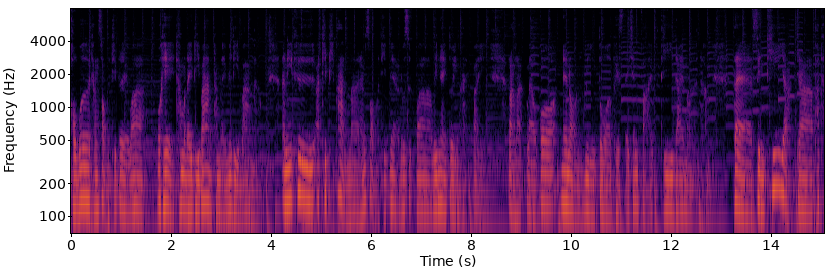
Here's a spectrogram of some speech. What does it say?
cover ทั้ง 2 อาทิตย์เลยว่า โอเคทำอะไรดีบ้างทำอะไรไม่ดีบ้างนะครับ อันนี้คืออาทิตย์ที่ผ่านมาทั้ง 2 อาทิตย์เนี่ยรู้สึกว่าวินัยตัวเองหายไป หลักๆแล้วก็แน่นอนมีตัว PlayStation 5 ที่ได้มานะครับ แต่สิ่งที่อยากจะพัฒ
